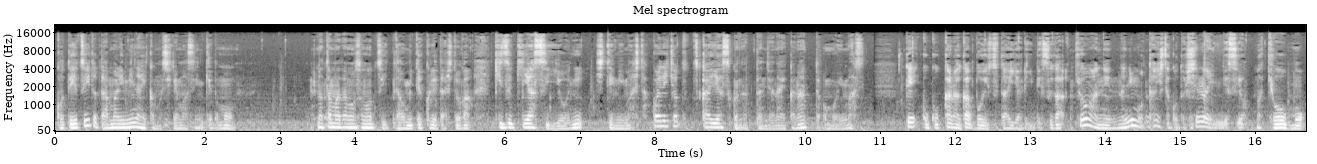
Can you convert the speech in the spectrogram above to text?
固定ツイートってあまり見ないかもしれませんけども、ま、たまたまそのツイッターを見てくれた人が気づきやすいようにしてみました。これでちょっと使いやすくなったんじゃないかなって思います。で、ここからがボイスダイアリーですが、今日はね、何も大したことしてないんですよ。まあ今日も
